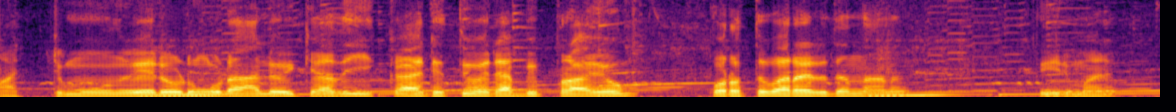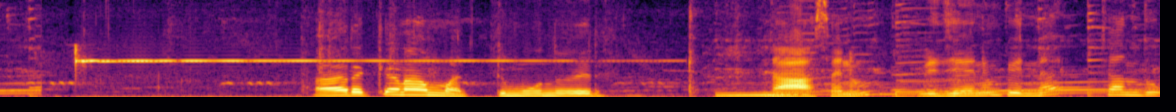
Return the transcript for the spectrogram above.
മറ്റു മൂന്ന് പേരോടും കൂടെ ആലോചിക്കാതെ ഈ കാര്യത്തിൽ ഒരു അഭിപ്രായവും പുറത്ത് പറയരുതെന്നാണ് തീരുമാനം. ആരൊക്കെയാണ് ആ മറ്റു മൂന്ന് പേര്? ദാസനും വിജയനും പിന്നെ ചന്തു.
